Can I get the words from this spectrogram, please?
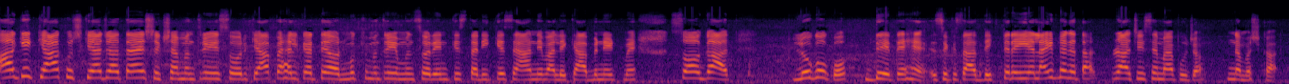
आगे क्या कुछ किया जाता है। शिक्षा मंत्री इस ओर क्या पहल करते हैं और मुख्यमंत्री हेमंत सोरेन किस तरीके से आने वाले कैबिनेट में सौगात लोगों को देते हैं। इसी के साथ देखते रहिए लाइव लगातार। रांची से मैं पूजा। नमस्कार।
